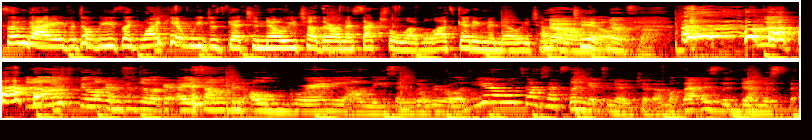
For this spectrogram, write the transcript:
some guy even told me he's like why can't we just get to know each other on a sexual level that's getting to know each other No, too no, it's. No, and I always feel like I'm such a like I sound like an old granny on these things where people are like, yeah, let's have sex and get to know each other. I'm like, that is the dumbest thing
